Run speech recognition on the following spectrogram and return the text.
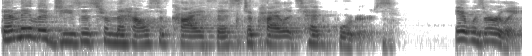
Then they led Jesus from the house of Caiaphas to Pilate's headquarters. It was early.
